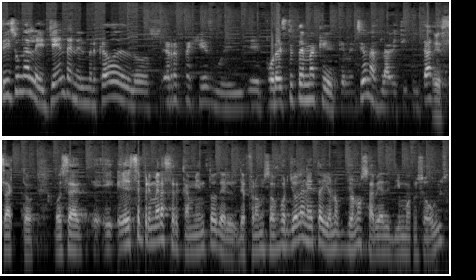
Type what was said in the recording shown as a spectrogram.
se hizo una leyenda en el mercado de los RPGs, güey, eh, por este tema que, mencionas, la dificultad. Exacto. O sea, e, e, ese primer acercamiento del, de From Software, yo la neta, yo no, yo no sabía de Demon Souls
